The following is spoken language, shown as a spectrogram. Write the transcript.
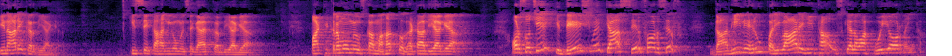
किनारे कर दिया गया। किस्से कहानियों में से गायब कर दिया गया। पाठ्यक्रमों में उसका महत्व घटा दिया गया। और सोचिए कि देश में क्या सिर्फ़ और सिर्फ़ गांधी नेहरू परिवार ही था, उसके अलावा कोई और नहीं था।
